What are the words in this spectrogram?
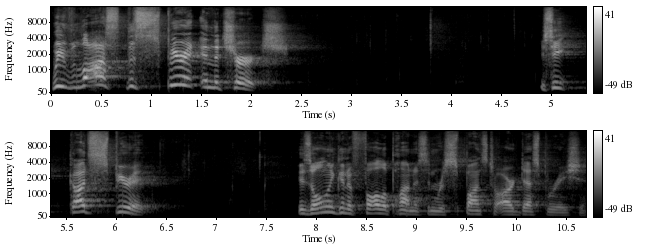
We've lost the Spirit in the church. You see, God's Spirit is only going to fall upon us in response to our desperation.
